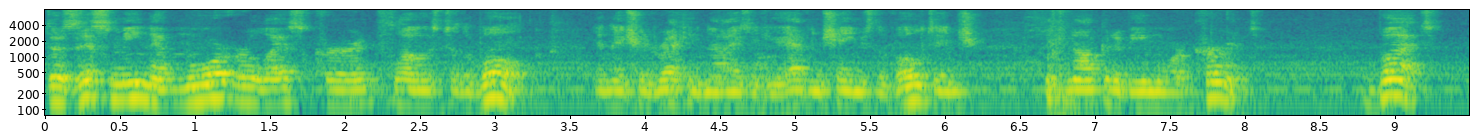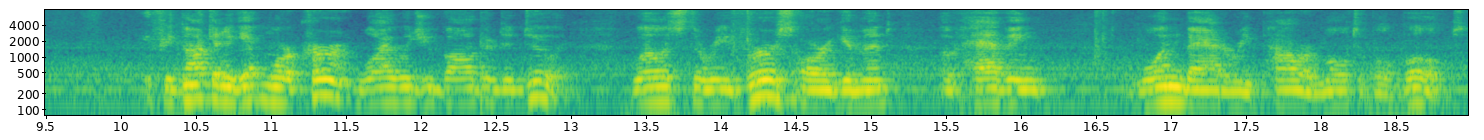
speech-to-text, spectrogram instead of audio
Does this mean that more or less current flows to the bulb? And they should recognize if you haven't changed the voltage, there's not going to be more current. But if you're not going to get more current, why would you bother to do it? Well, it's the reverse argument of having one battery power multiple bulbs.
